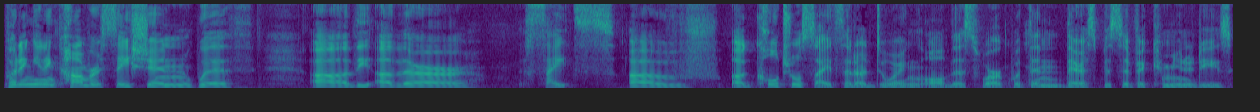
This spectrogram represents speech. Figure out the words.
putting it in conversation with uh, the other sites of uh, cultural sites that are doing all this work within their specific communities.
